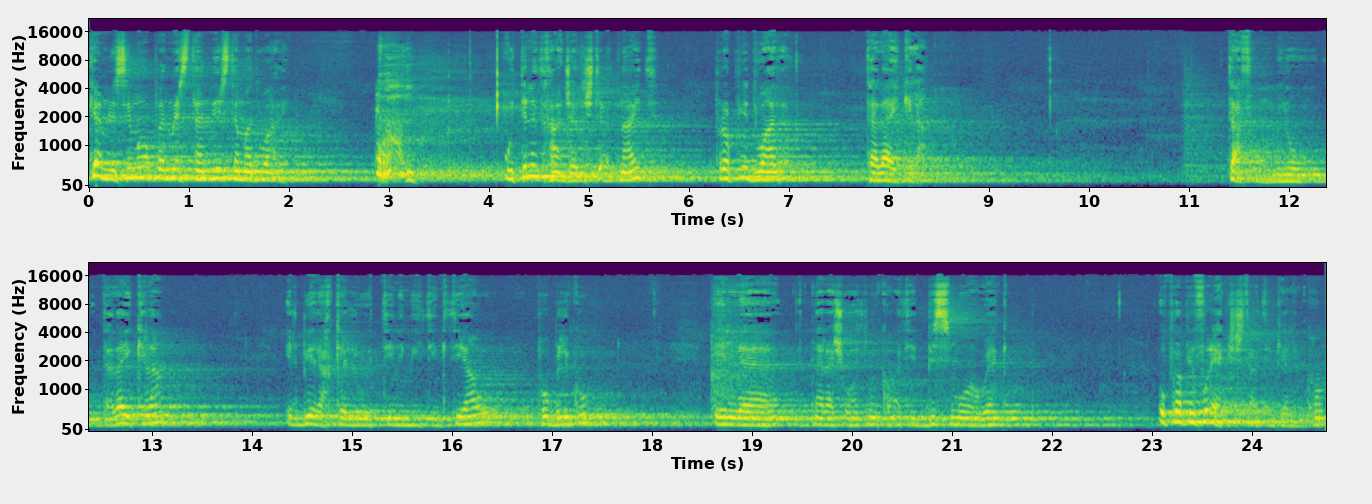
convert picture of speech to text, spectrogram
Kemm nisimgħu permezz tan-nies ta' madwari? U t-tielet ħaġa li xtaqt ngħid propju dwar tal-ajkla. Tafu minnu tal-ajkla, il-bieraħ kellu t-tieni meeting tiegħu pubbliku, il-nara xuħut minnkom qed jitbismu għawek. U propju fuq hekk xtaqt inkellimkom.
